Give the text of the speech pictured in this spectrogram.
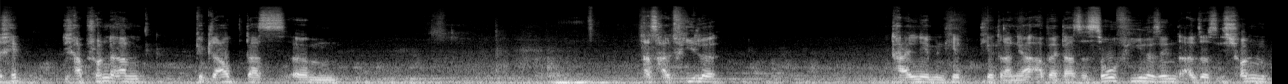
ich hätte, ich habe schon daran geglaubt, dass, ähm, dass halt viele teilnehmen hier, hier dran, ja, aber dass es so viele sind, also es ist schon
